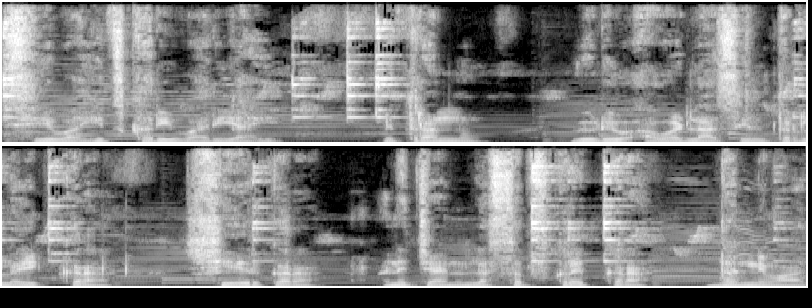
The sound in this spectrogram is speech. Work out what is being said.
सेवा हीच खरी वारी आहे. मित्रांनो व्हिडिओ आवडला असेल तर लाईक करा शेअर करा आणि चॅनलला सबस्क्राईब करा. धन्यवाद.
